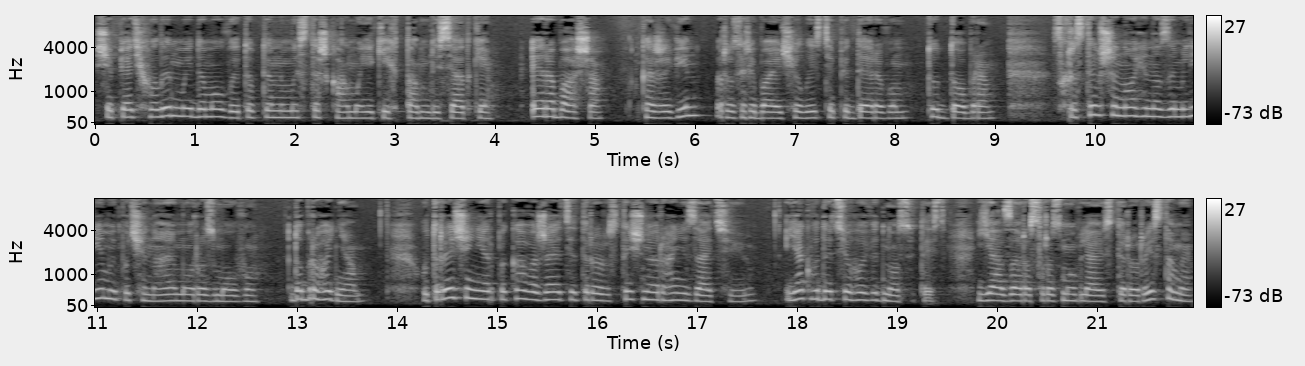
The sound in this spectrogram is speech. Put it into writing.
Ще п'ять хвилин ми йдемо витоптаними стежками, яких там десятки. Ера баша, каже він, розгрібаючи листя під деревом. Тут добре. Схрестивши ноги на землі, ми починаємо розмову. Доброго дня. У Туреччині РПК вважається терористичною організацією. Як ви до цього відноситесь? Я зараз розмовляю з терористами.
